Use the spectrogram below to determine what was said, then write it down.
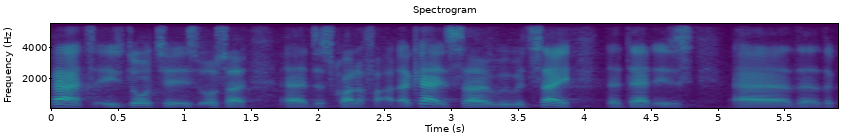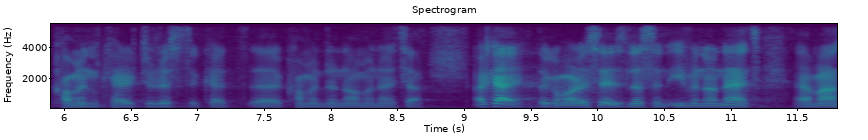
but his daughter is also uh, disqualified. Okay, so we would say that that is uh, the, the common characteristic, uh, common denominator. Okay, the Gemara says, listen, even on that, uh, uh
